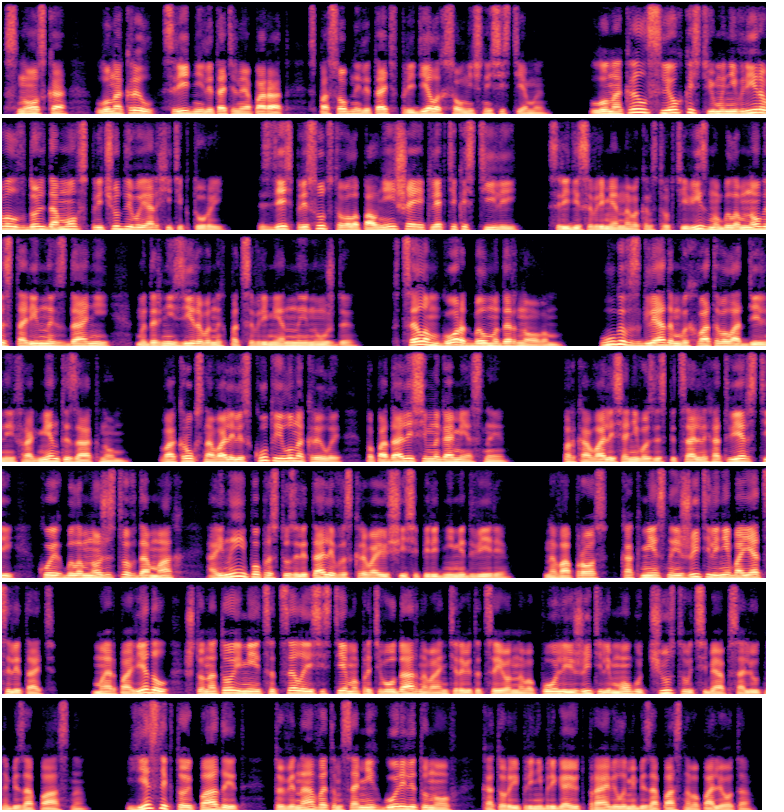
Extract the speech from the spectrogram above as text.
Сноска, Лунокрыл – средний летательный аппарат, способный летать в пределах Солнечной системы. Лунокрыл с легкостью маневрировал вдоль домов с причудливой архитектурой. Здесь присутствовала полнейшая эклектика стилей. Среди современного конструктивизма было много старинных зданий, модернизированных под современные нужды. В целом город был модерновым. Уго взглядом выхватывал отдельные фрагменты за окном. Вокруг сновали лескуты и лунокрылы, попадались и многоместные. Парковались они возле специальных отверстий, коих было множество в домах, а иные попросту залетали в раскрывающиеся перед ними двери. На вопрос, как местные жители не боятся летать, мэр поведал, что на то имеется целая система противоударного антиравитационного поля и жители могут чувствовать себя абсолютно безопасно. Если кто и падает, то вина в этом самих горе-летунов, которые пренебрегают правилами безопасного полета.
